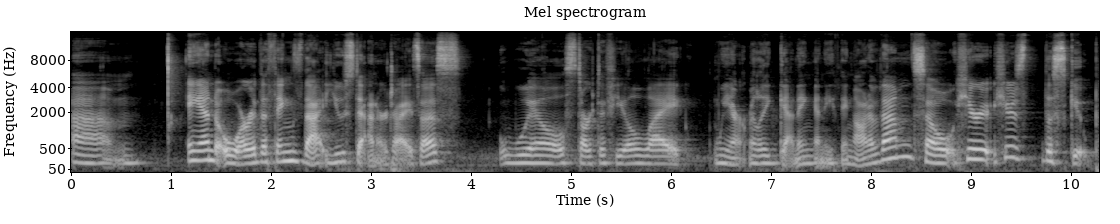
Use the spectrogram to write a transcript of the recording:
Um, and or the things that used to energize us will start to feel like we aren't really getting anything out of them. So here here's the scoop.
